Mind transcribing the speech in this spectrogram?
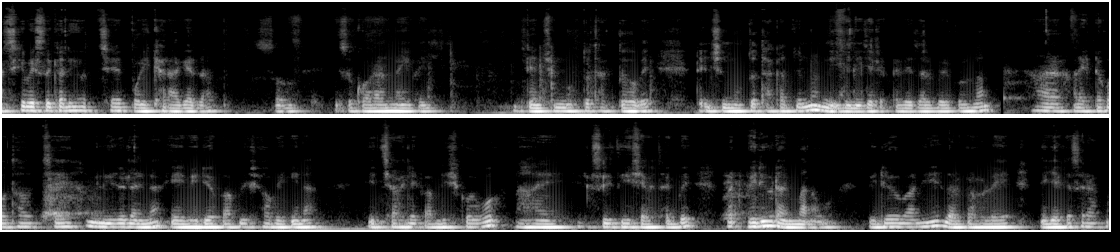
আজকে বেসিক্যালি হচ্ছে পরীক্ষার আগের রাত। সো কিছু করার নাই ভাই। টেনশন মুক্ত থাকতে হবে। টেনশন মুক্ত থাকার জন্য নিজে নিজের একটা রেজাল্ট বের করলাম। আর আরেকটা কথা হচ্ছে, আমি নিজেও জানি না এই ভিডিও পাবলিশ হবে কি না ইচ্ছা হলে পাবলিশ করব, না হয় এটা স্মৃতি হিসেবে থাকবে বাট ভিডিওটা আমি বানাবো। ভিডিও বানিয়ে দরকার হলে নিজের কাছে রাখব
